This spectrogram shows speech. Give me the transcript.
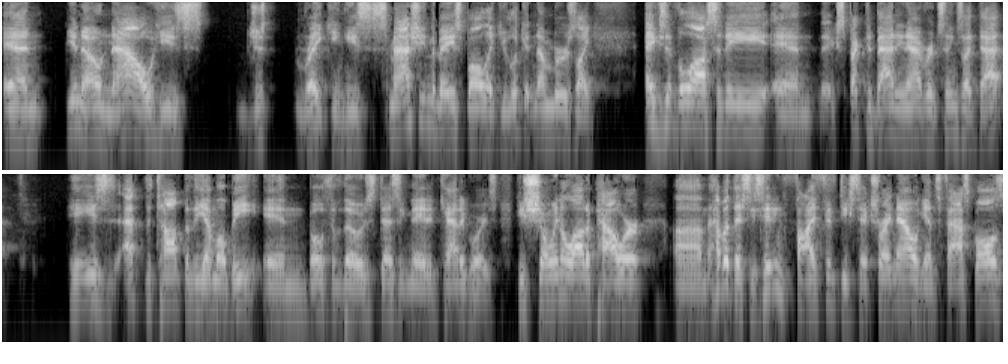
And, you know, now he's just raking. He's smashing the baseball. Like you look at numbers like exit velocity and expected batting average, things like that he's at the top of the MLB in both of those designated categories. He's showing a lot of power. Um, how about this? He's hitting 556 right now against fastballs.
